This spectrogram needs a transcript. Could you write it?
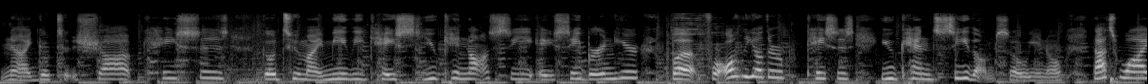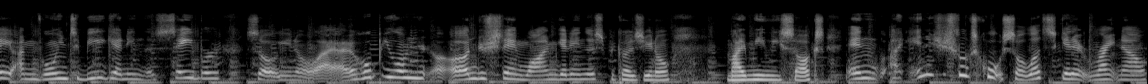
now I go to the shop cases go to my melee case. You cannot see a saber in here but for all the other cases you can see them. So you know that's why I'm going to be getting the saber. So you know I, I hope you un understand why I'm getting this because you know my melee sucks. And and it just looks cool. So let's get it right now.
